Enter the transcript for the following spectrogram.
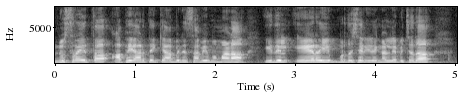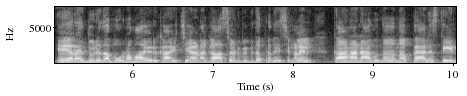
നുസ്രൈത്ത് അഭയാർത്ഥി ക്യാമ്പിന് സമീപമാണ് ഇതിൽ ഏറെയും മൃതശരീരങ്ങൾ ലഭിച്ചത്. ഏറെ ദുരിതപൂർണമായ ഒരു കാഴ്ചയാണ് ഗാസയുടെ വിവിധ പ്രദേശങ്ങളിൽ കാണാനാകുന്നതെന്ന് പാലസ്തീൻ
